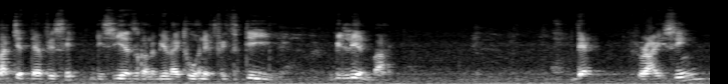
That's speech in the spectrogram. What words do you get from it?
budget deficit. This year is going to be like 250 billion baht. Debt rising.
